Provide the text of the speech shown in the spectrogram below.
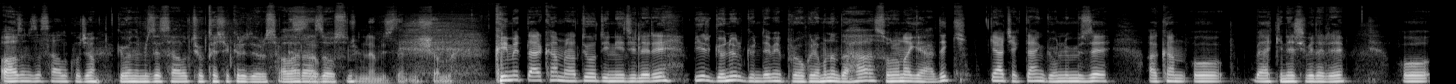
Ağzınıza sağlık hocam. Gönlünüze sağlık. Çok teşekkür ediyoruz. Allah razı olsun. Cümlemizden inşallah. Kıymetli Erkam Radyo dinleyicileri bir gönül gündemi programının daha sonuna geldik. Gerçekten gönlümüze akan o belki neşveleri, o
